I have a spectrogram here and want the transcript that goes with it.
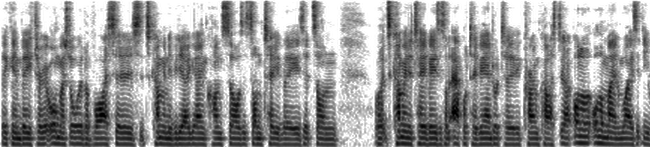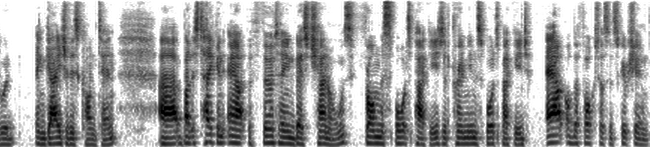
that can be through almost all devices. It's coming to video game consoles, it's on TVs, it's on, well, it's coming to TVs, it's on Apple TV, Android TV, Chromecast, all, all the main ways that you would engage with this content. Uh, but it's taken out the 13 best channels from the sports package, the premium sports package, out of the Foxtel subscription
